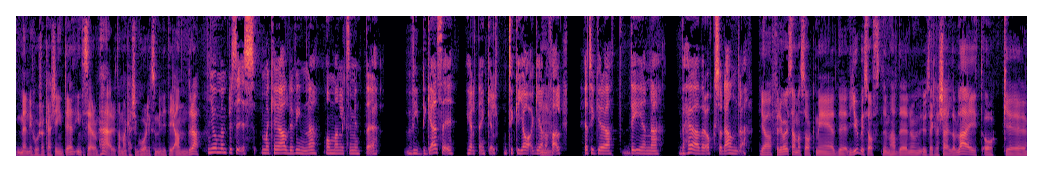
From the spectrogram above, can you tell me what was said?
människor som kanske inte är intresserade av de här utan man kanske går liksom lite i andra. Jo men precis, man kan ju aldrig vinna om man liksom inte vidgar sig helt enkelt, tycker jag i alla mm. fall. Jag tycker att det ena behöver också det andra. Ja, för det var ju samma sak med Ubisoft när de hade de utvecklade Child of Light och eh,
